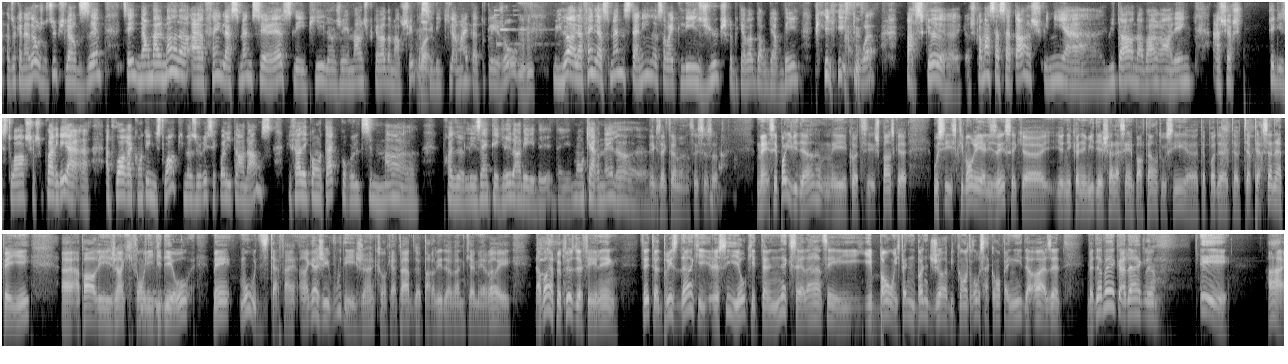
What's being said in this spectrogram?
Radio-Canada aujourd'hui, puis je leur disais, tu sais, normalement, là, à la fin de la semaine du CES, les pieds, là, j'ai mal, je suis plus capable de marcher parce que Ouais. c'est des kilomètres à tous les jours. Mhm. Mais là, à la fin de la semaine, cette année, là, ça va être les yeux que je serai plus capable de regarder, puis les doigts. Parce que euh, je commence à 7 heures, je finis à 8 heures, 9 heures en ligne à chercher des histoires, chercher, pour arriver à, à- à pouvoir raconter une histoire, puis mesurer c'est quoi les tendances, puis faire des contacts pour ultimement euh, les intégrer dans des, des- des- mon carnet. Là, euh, Exactement, c'est ça. Mais c'est pas évident, mais écoute, je pense que aussi, ce qu'ils vont réaliser, c'est qu'il y a une économie d'échelle assez importante aussi. Euh, t'as- t'as personne à payer, euh, à part les gens qui font les vidéos. Mais maudite affaire, engagez-vous des gens qui sont capables de parler devant une caméra et d'avoir un peu plus de feeling. Tu sais, as le président, qui, le CEO, qui est un excellent, tu sais, il, est bon, il fait une bonne job, il contrôle sa compagnie de A à Z. Mais devant un Kodak, là, hé, hi,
